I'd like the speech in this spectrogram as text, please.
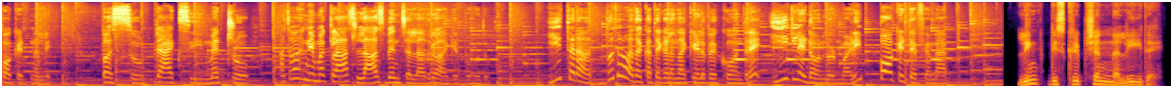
ಪಾಕೆಟ್ನಲ್ಲಿ. ಬಸ್ಸು ಟ್ಯಾಕ್ಸಿ ಮೆಟ್ರೋ ಅಥವಾ ನಿಮ್ಮ ಕ್ಲಾಸ್ ಲಾಸ್ಟ್ ಬೆಂಚ್ ಅಲ್ಲಾದ್ರೂ ಆಗಿರಬಹುದು. ಈ ತರ ಅದ್ಭುತವಾದ ಕಥೆಗಳನ್ನ ಕೇಳಬೇಕು ಅಂದ್ರೆ ಈಗಲೇ ಡೌನ್ಲೋಡ್ ಮಾಡಿ pocket F M app. Link ಡಿಸ್ಕ್ರಿಪ್ಷನ್ನಲ್ಲಿ ಇದೆ.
